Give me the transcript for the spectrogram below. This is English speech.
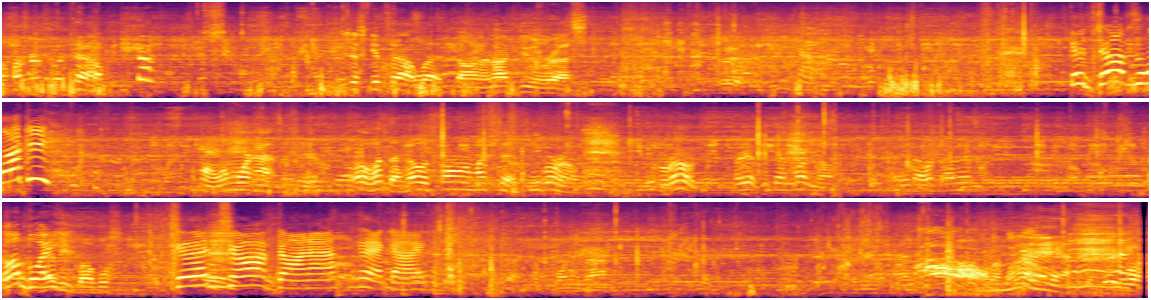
A hundred foot down. You just get that wet, Donna, and I'll do the rest. Good job, Zalaki. Come on, one more atmosphere. Oh, what the hell is falling on my shit? T-Barone. T-Barone. Hurry up, get that mud mouth. Ain't that what that is? Oh boy. Heavy bubbles. Good job, Donna. Look at that guy. Man.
